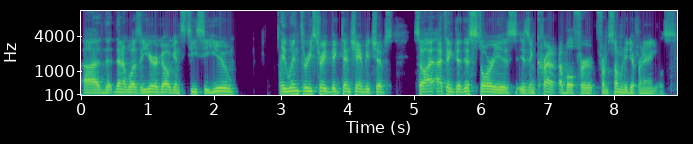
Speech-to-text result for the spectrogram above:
uh, th- than it was a year ago against TCU. They win three straight Big Ten championships. So I, I, think that this story is is incredible for from so many different angles.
